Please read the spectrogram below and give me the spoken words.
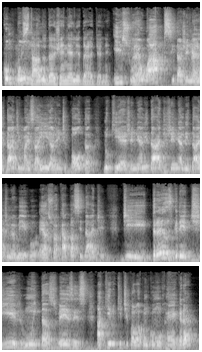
compondo No estado da genialidade ali. isso É. é. o ápice da genialidade, mas aí a gente volta no que é genialidade. Genialidade, meu amigo, é a sua capacidade de transgredir muitas vezes aquilo que te colocam como regra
